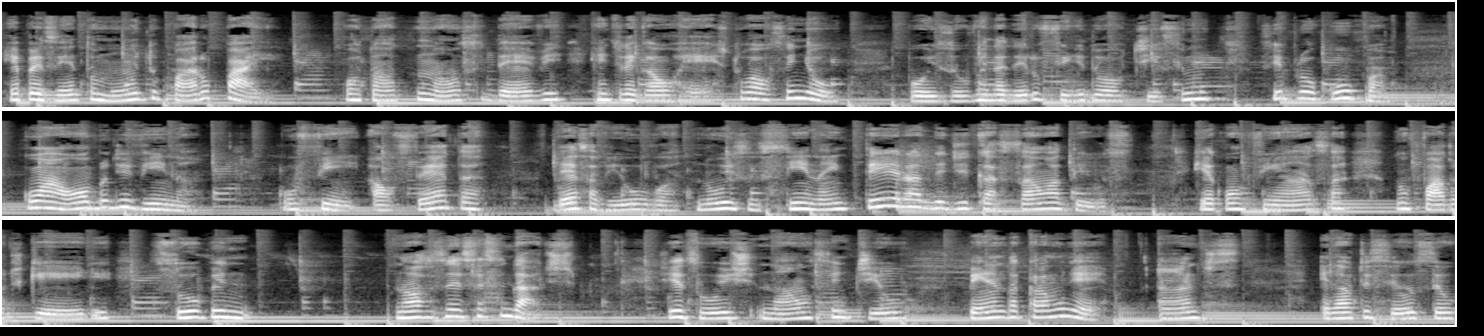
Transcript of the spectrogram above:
representa muito para o Pai. Portanto, não se deve entregar o resto ao Senhor, pois o verdadeiro Filho do Altíssimo se preocupa com a obra divina. Por fim, a oferta dessa viúva nos ensina a inteira dedicação a Deus e a confiança no fato de que Ele supre nossas necessidades. Jesus não sentiu pena daquela mulher. Antes, enalteceu o seu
